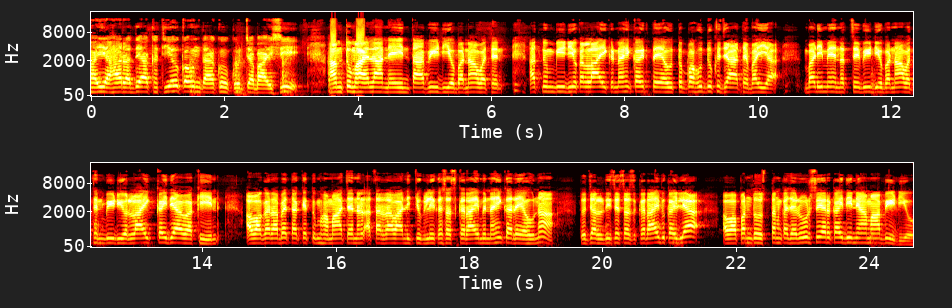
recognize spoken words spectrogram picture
भाई हर अध्या खतियो कौन ता कुकुर चबाई सी हम तुम्हारे लाने इनता वीडियो बनावत। और तुम वीडियो का लाइक नहीं करते हो तो बहुत दुख जाते भैया। बड़ी मेहनत से वीडियो बनावत हैं वीडियो लाइक कर दिया वकील अब अगर अबे तक के तुम हमारा चैनल अतर्रा वाली चुगली का सब्सक्राइब नहीं करे हो ना तो जल्दी से सब्सक्राइब कर लिया। और अपन दोस्तन का ज़रूर शेयर कर दीने हमारा वीडियो।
